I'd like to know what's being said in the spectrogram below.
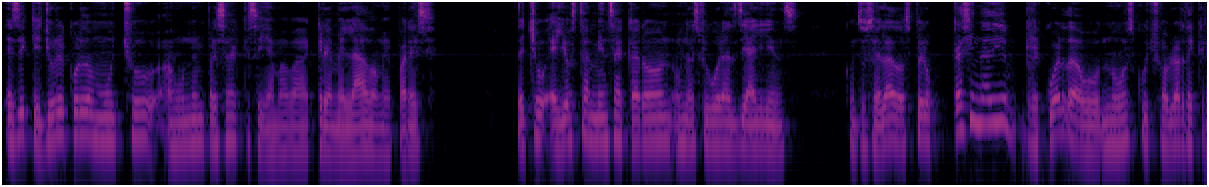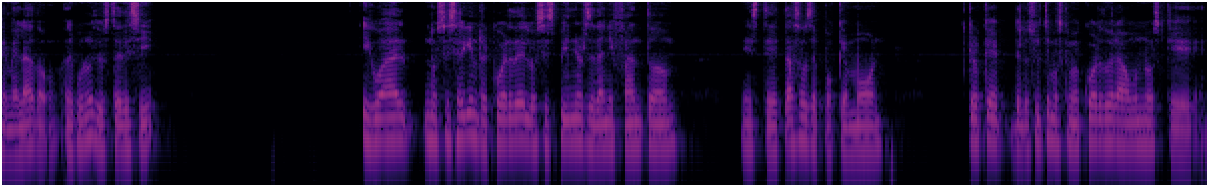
es de que yo recuerdo mucho a una empresa que se llamaba Cremelado, me parece. De hecho, ellos también sacaron unas figuras de aliens con sus helados, pero casi nadie recuerda o no escucho hablar de Cremelado. ¿Algunos de ustedes sí? Igual, no sé si alguien recuerde los spinners de Danny Phantom, este, tazos de Pokémon. Creo que de los últimos que me acuerdo era unos que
